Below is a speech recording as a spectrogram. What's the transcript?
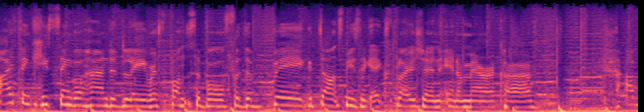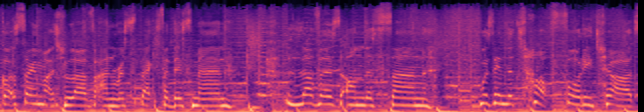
I think he's single handedly responsible for the big dance music explosion in America. I've got so much love and respect for this man. Lovers on the Sun was in the top 40 charts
